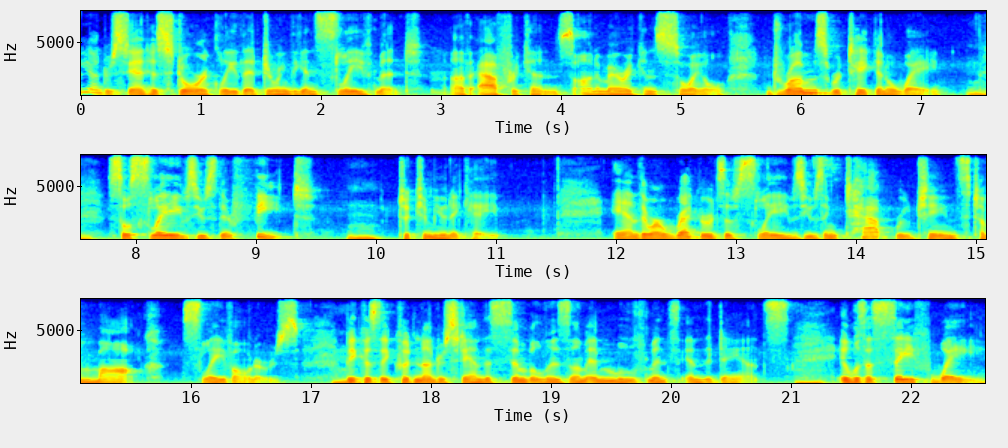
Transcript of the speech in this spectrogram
We understand historically that during the enslavement of Africans on American soil, drums were taken away. Mm-hmm. So slaves used their feet mm-hmm. to communicate. And there are records of slaves using tap routines to mock slave owners mm-hmm. because they couldn't understand the symbolism and movements in the dance. Mm-hmm. It was a safe way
